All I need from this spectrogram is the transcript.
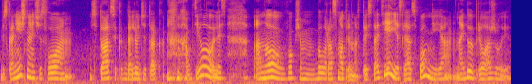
Бесконечное число ситуации, когда люди так обделывались, оно, в общем, было рассмотрено в той статье. Если я вспомню, я найду и приложу ее.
